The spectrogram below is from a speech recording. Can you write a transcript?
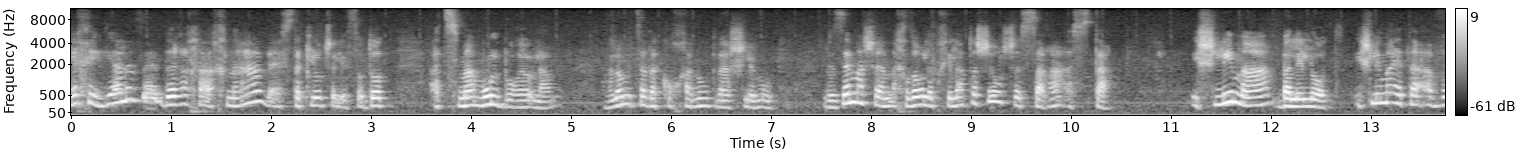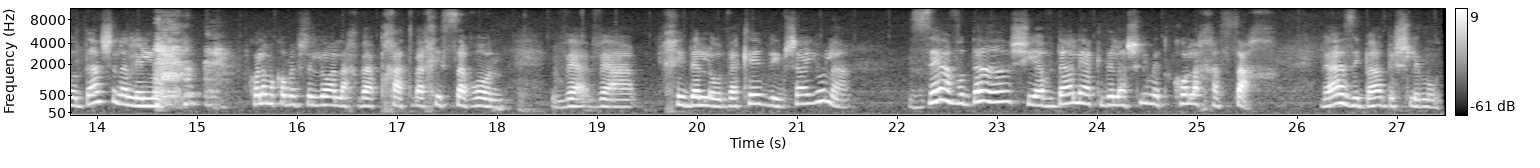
איך היא הגיעה לזה? דרך ההכנעה וההסתכלות של יסודות עצמה מול בורא עולם, אבל לא מצד הכוחנות והשלמות. וזה מה שנחזור לתחילת השיעור ששרה עשתה. השלימה בלילות, השלימה את העבודה של הלילות. כל המקום איפה שלא הלך, והפחת והחיסרון וה, והחידלון והכאבים שהיו לה. זה עבודה שהיא עבדה עליה כדי להשלים את כל החסך. ואז היא באה בשלמות.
